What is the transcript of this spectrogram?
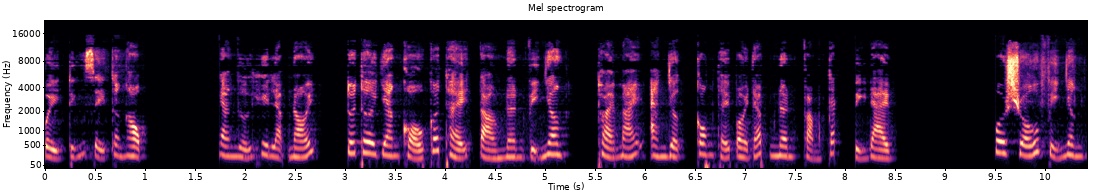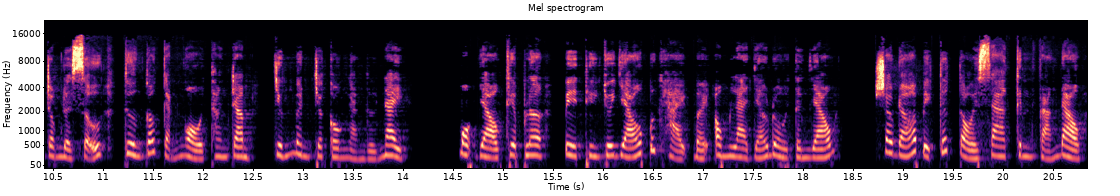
vị tiến sĩ thân học. Ngạn ngữ Hy Lạp nói, tuổi thơ gian khổ có thể tạo nên vĩ nhân, thoải mái an nhật không thể bồi đắp nên phẩm cách vĩ đại. Vô số vĩ nhân trong lịch sử thường có cảnh ngộ thăng trầm chứng minh cho câu ngạn ngữ này. Một đạo Kepler bị Thiên Chúa giáo bức hại bởi ông là giáo đồ tân giáo, sau đó bị kết tội xa kinh phản đạo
